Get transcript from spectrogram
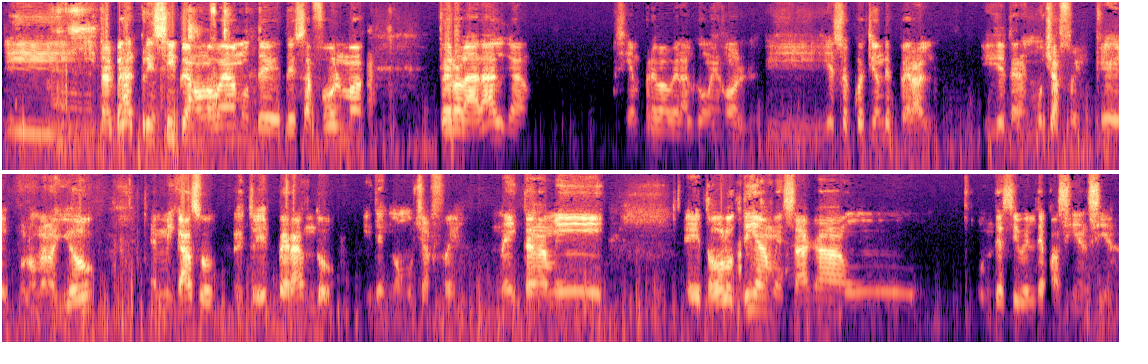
Y, tal vez al principio no lo veamos de, esa forma, pero a la larga siempre va a haber algo mejor. Y eso es cuestión de esperar y de tener mucha fe, que por lo menos yo, en mi caso, estoy esperando y tengo mucha fe. Necesitan a mí eh, todos los días me saca un, un decibel de paciencia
